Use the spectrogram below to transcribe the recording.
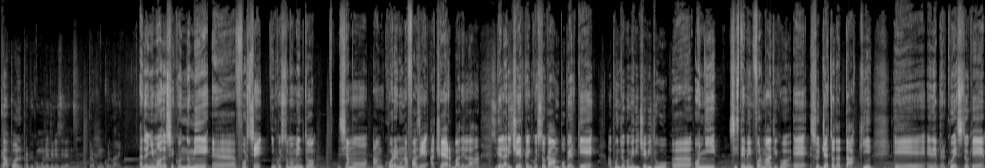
capo al proprio comune di residenza, però comunque online. Ad ogni modo, secondo me, eh, forse in questo momento siamo ancora in una fase acerba della, Sì, della ricerca in questo campo perché, appunto, come dicevi tu, eh, ogni sistema informatico è soggetto ad attacchi e- ed è per questo che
